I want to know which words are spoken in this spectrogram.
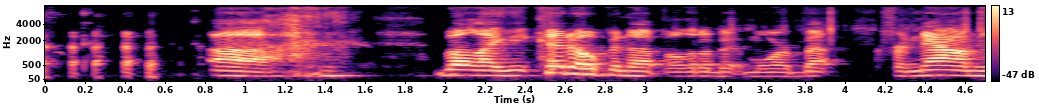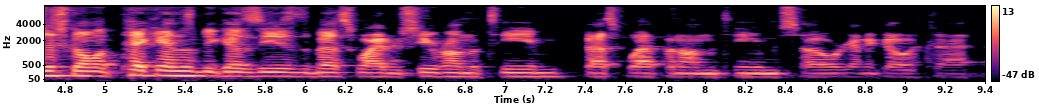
uh, but like it could open up a little bit more. But for now, I'm just going with Pickens because he is the best wide receiver on the team, best weapon on the team. So we're going to go with that.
